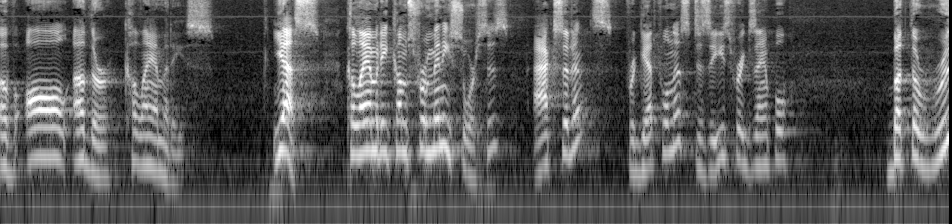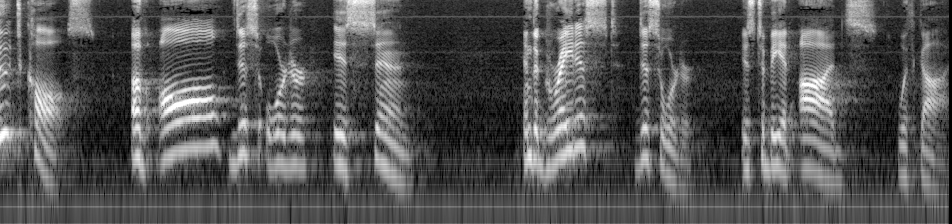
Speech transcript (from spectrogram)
of all other calamities. Yes, calamity comes from many sources accidents, forgetfulness, disease, for example. But the root cause of all disorder is sin. And the greatest disorder is to be at odds with God.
